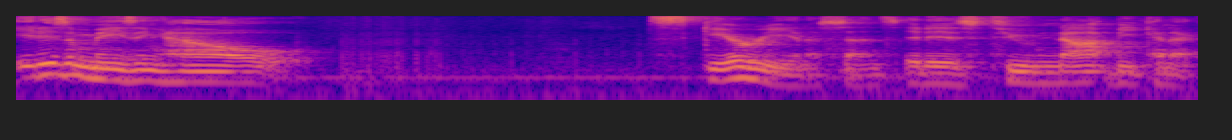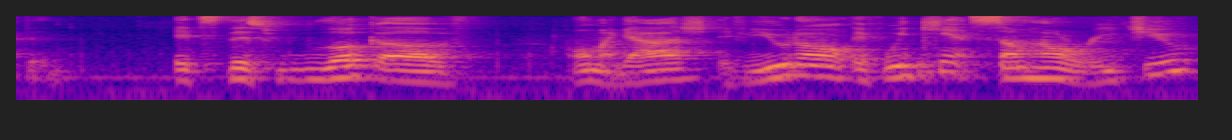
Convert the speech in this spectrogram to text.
it is amazing how scary, in a sense, it is to not be connected. It's this look of, oh my gosh, if you don't, if we can't somehow reach you,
